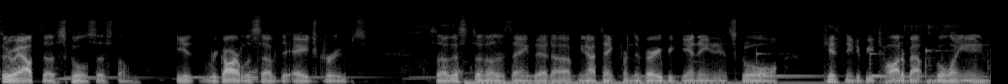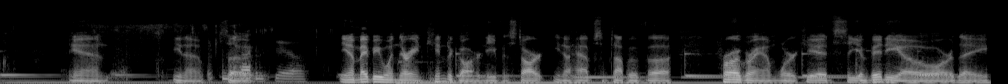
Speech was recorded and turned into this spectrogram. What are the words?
throughout the school system, regardless of the age groups. So that's another thing that uh, you know I think from the very beginning in school, kids need to be taught about bullying, and you know so you know maybe when they're in kindergarten even start you know have some type of uh, program where kids see a video or they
